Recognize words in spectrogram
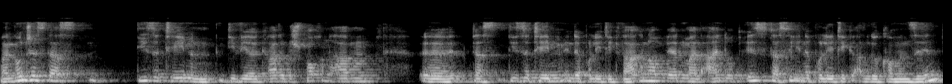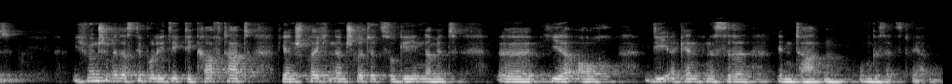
Mein Wunsch ist, dass diese Themen, die wir gerade besprochen haben, äh, dass diese Themen in der Politik wahrgenommen werden. Mein Eindruck ist, dass sie in der Politik angekommen sind. Ich wünsche mir, dass die Politik die Kraft hat, die entsprechenden Schritte zu gehen, damit äh, hier auch die Erkenntnisse in Taten umgesetzt werden.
